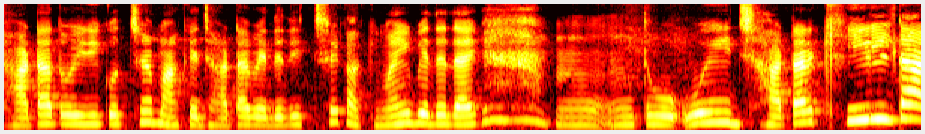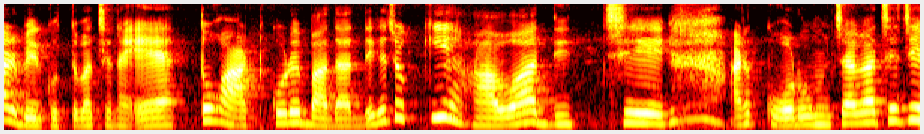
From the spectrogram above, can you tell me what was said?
ঝাঁটা তৈরি করছে। মাকে ঝাঁটা বেঁধে দিচ্ছে, কাকিমাই বেঁধে দেয়। তো ওই ঝাঁটার খিলটা আর বের করতে পারছে না। এত আট করে বাঁধা দেখেছ? কি হাওয়া দিচ্ছে। আর করম চা গাছে যে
